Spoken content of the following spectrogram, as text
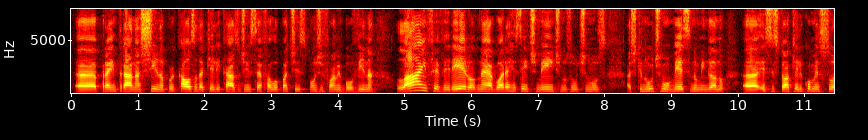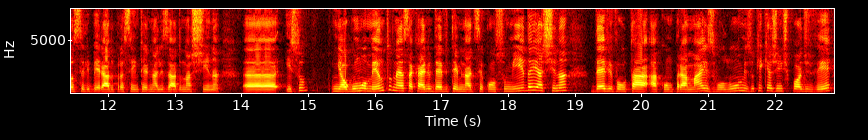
uh, para entrar na China por causa daquele caso de encefalopatia espongiforme bovina lá em fevereiro, né, agora recentemente, nos últimos, acho que no último mês, se não me engano, uh, esse estoque ele começou a ser liberado para ser internalizado na China. isso, em algum momento, né, essa carne deve terminar de ser consumida e a China deve voltar a comprar mais volumes? O que, que a gente pode ver?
